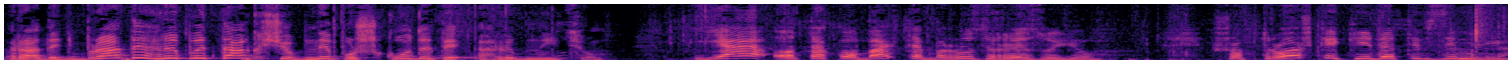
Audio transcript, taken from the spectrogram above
Радить брати гриби так, щоб не пошкодити грибницю. Я отако, бачите, беру з ризою, щоб трошки кидати в землі.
